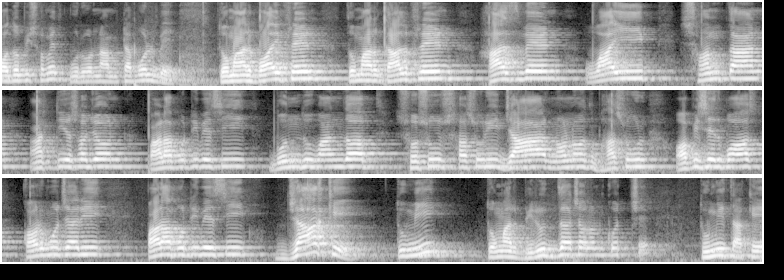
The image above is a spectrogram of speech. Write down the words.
পদবী সমেত পুরো নামটা বলবে। তোমার বয়ফ্রেন্ড তোমার গার্লফ্রেন্ড হাজব্যান্ড ওয়াইফ সন্তান, আত্মীয় স্বজন, পাড়া প্রতিবেশী, বন্ধু বান্ধব, শ্বশুর, শাশুড়ি, যা, ননদ, ভাসুর, অফিসের বস কর্মচারী, পাড়া প্রতিবেশী, যাকে তুমি তোমার বিরুদ্ধাচরণ করছে, তুমি তাকে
